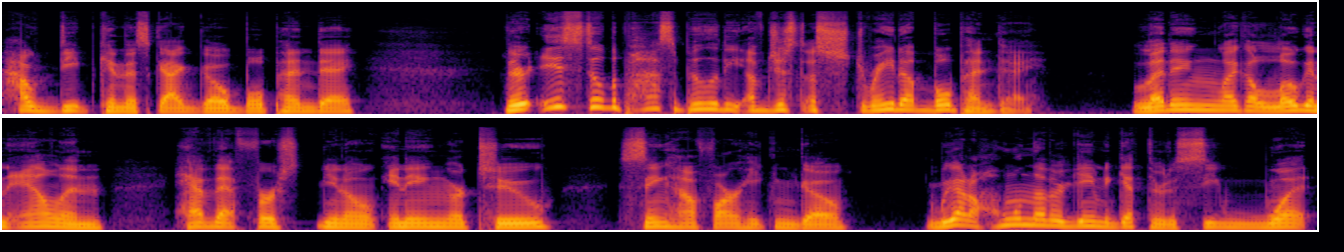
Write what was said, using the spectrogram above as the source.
how deep can this guy go bullpen day? There is still the possibility of just a straight up bullpen day, letting like a Logan Allen have that first, you know, inning or two, seeing how far he can go. We got a whole nother game to get through to see what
